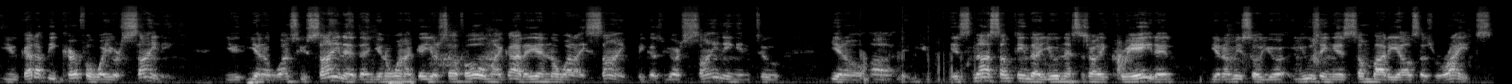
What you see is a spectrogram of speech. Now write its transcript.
you gotta be careful what you're signing. You you know, once you sign it, then you don't want to get yourself, oh my god, I didn't know what I signed, because you're signing into, you know, uh, it's not something that you necessarily created. You know what I mean? So you're using is somebody else's rights,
